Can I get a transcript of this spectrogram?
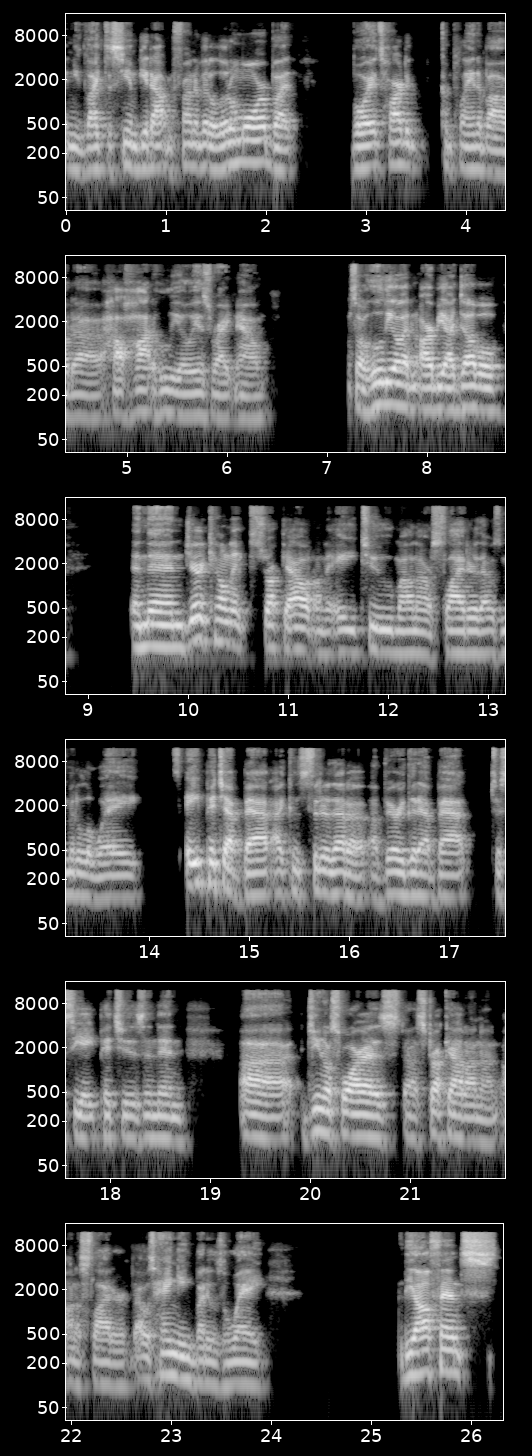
and you'd like to see him get out in front of it a little more. But boy, it's hard to complain about uh, how hot Julio is right now. So Julio had an RBI double, and then Jarred Kelenic struck out on an 82 mile an hour slider that was middle away. Eight pitch at bat. I consider that a, a very good at bat to see eight pitches, and then uh, Geno Suarez uh, struck out on a, on a slider that was hanging, but it was away. The offense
